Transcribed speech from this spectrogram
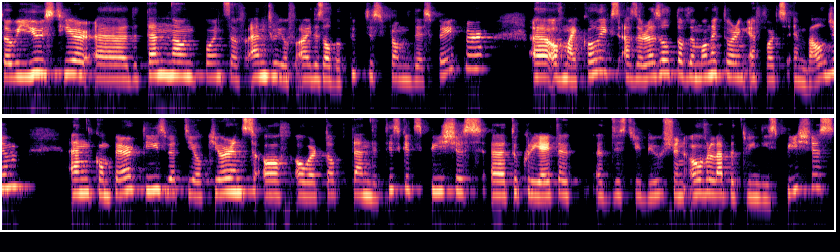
So we used here uh, the 10 known points of entry of Aedes albopictus from this paper uh, of my colleagues as a result of the monitoring efforts in Belgium and compared these with the occurrence of our top 10 Dytiscid species uh, to create a, a distribution overlap between these species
